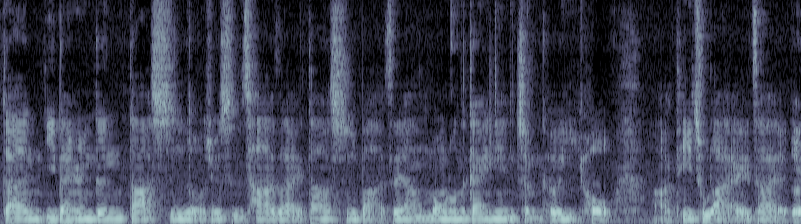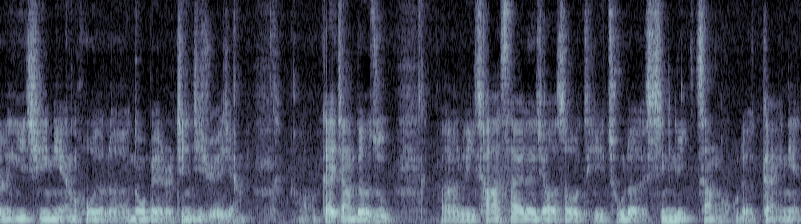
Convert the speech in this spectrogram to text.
但一般人跟大师哦，就是差在大师把这样朦胧的概念整合以后啊，提出来，在二零一七年获得了诺贝尔经济学奖。哦，该奖得主，呃，理查·塞勒教授提出了心理账户的概念。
